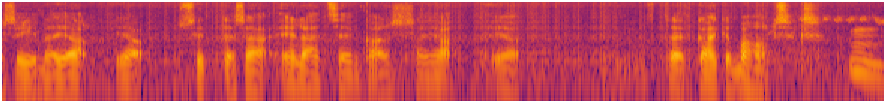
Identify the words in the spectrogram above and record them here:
siinä ja, ja sitten sä elät sen kanssa ja, ja teet kaiken mahdolliseksi. Mm.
